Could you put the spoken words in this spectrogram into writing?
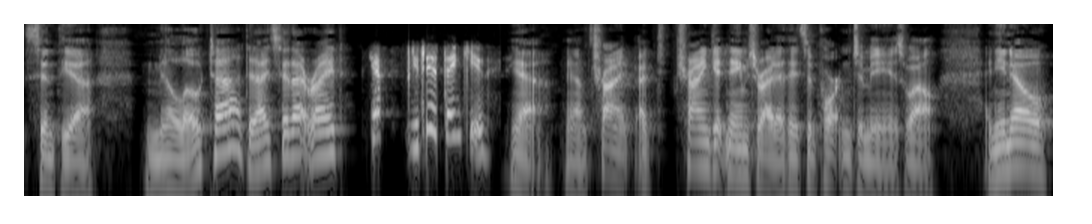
Cynthia Milota. Did I say that right? Yep, you did. Thank you. Yeah, yeah. I'm trying. I try and get names right. I think it's important to me as well. And you know,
